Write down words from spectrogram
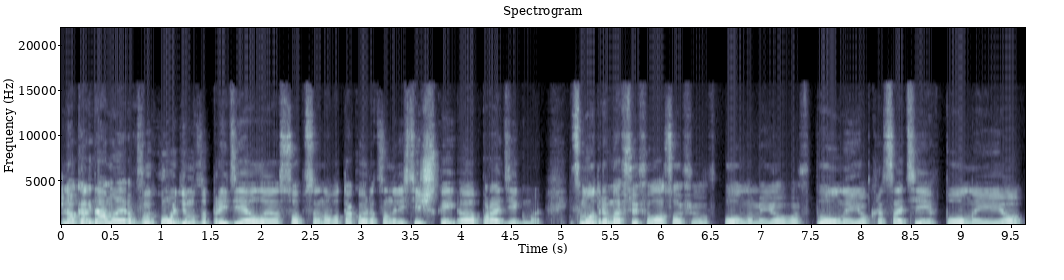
Но когда мы выходим за пределы, собственно, вот такой рационалистической э, парадигмы и смотрим на всю философию в полном ее, в полной ее красоте и в полной ее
